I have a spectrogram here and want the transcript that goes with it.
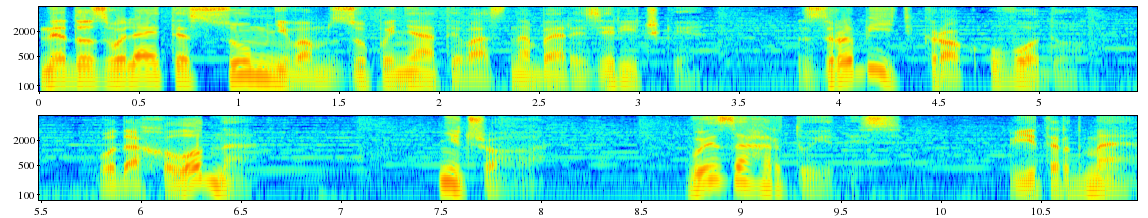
Не дозволяйте сумнівам зупиняти вас на березі річки. Зробіть крок у воду. Вода холодна? Нічого. Ви загартуєтесь. Вітер дме.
